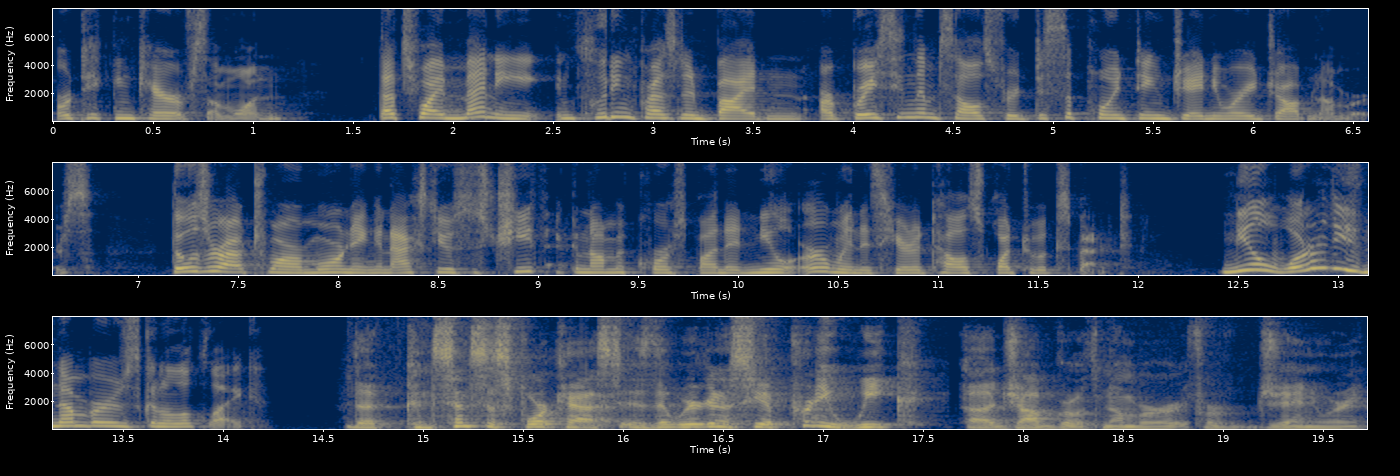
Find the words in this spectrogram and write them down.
or taking care of someone. That's why many, including President Biden, are bracing themselves for disappointing January job numbers. Those are out tomorrow morning, and Axios' chief economic correspondent Neil Irwin is here to tell us what to expect. Neil, what are these numbers going to look like? The consensus forecast is that we're going to see a pretty weak uh, job growth number for January.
